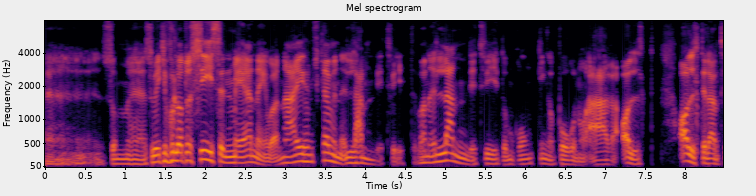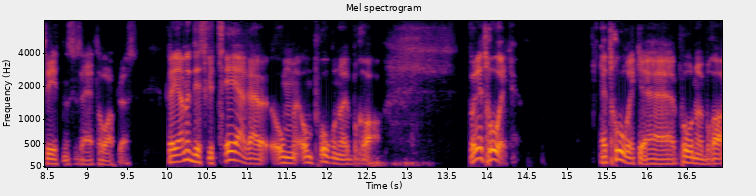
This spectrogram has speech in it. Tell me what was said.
eh, som, eh, som, ikke får lov til å si sin mening. Nei, hun skrev en elendig tweet. Det var en elendig tweet om runking og porno og ære. Alt, alt i den tweeten som jeg er helt håpløst. Kan gjerne diskutere om, om porno er bra, for det tror jeg ikke. Jeg tror ikke porno er bra,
